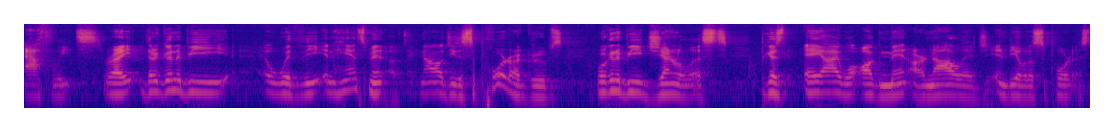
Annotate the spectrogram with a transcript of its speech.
athletes, right? They're going to be, with the enhancement of technology to support our groups, we're going to be generalists because AI will augment our knowledge and be able to support us.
